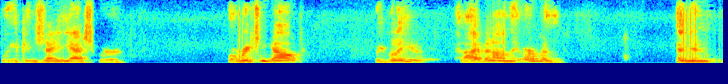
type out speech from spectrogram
we can say yes, we're we're reaching out. We believe, and I've been on the urban Indian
